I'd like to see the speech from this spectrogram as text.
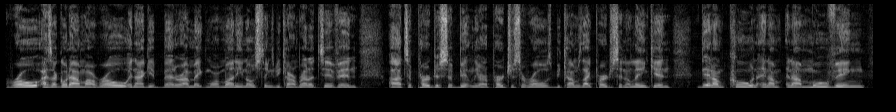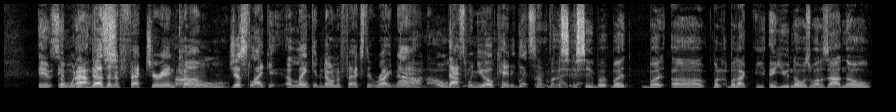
road, as I go down my road and I get better, I make more money, and those things become relative. And uh, to purchase a Bentley or to purchase a Rolls becomes like purchasing a Lincoln. Then I'm cool and, and I'm and I'm moving. In, So in when balance. it doesn't affect your income, No. just like it, a Lincoln don't affect it right now, No, no. that's when you're okay to get something But like see, but but but uh, but but like, and you know as well as I know,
